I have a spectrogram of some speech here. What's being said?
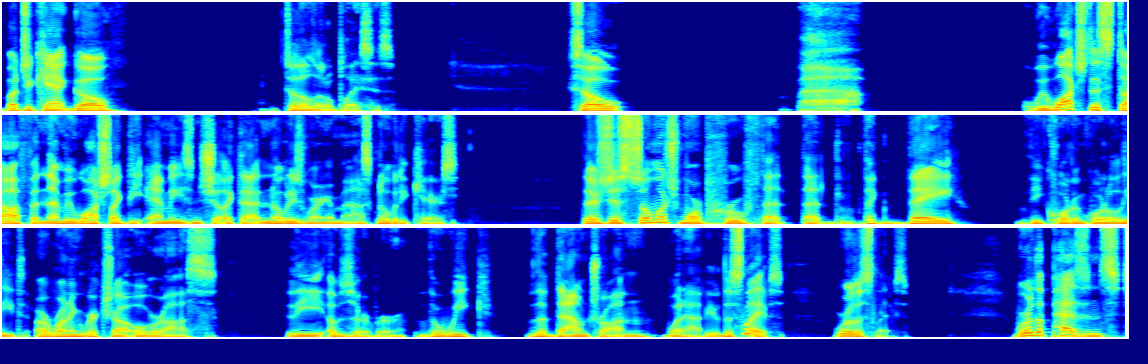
but you can't go to the little places. So we watch this stuff and then we watch like the Emmys and shit like that. And nobody's wearing a mask. Nobody cares. There's just so much more proof that that like they, the quote unquote elite, are running rickshaw over us, the observer, the weak, the downtrodden, what have you, the slaves. We're the slaves. We're the peasants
